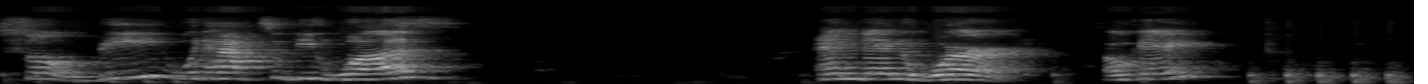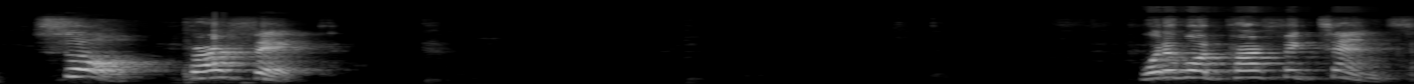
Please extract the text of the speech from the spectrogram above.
So be would have to be was and then were. Okay? So, perfect. What about perfect tense?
